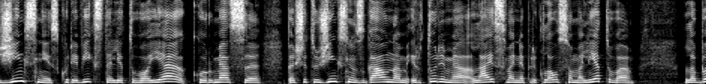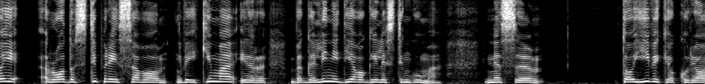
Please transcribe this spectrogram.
žingsniais, kurie vyksta Lietuvoje, kur mes per šitus žingsnius gaunam ir turime laisvą nepriklausomą Lietuvą, labai rodo stipriai savo veikimą ir begalinį Dievo gailestingumą. Nes e, to įvykio, kurio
